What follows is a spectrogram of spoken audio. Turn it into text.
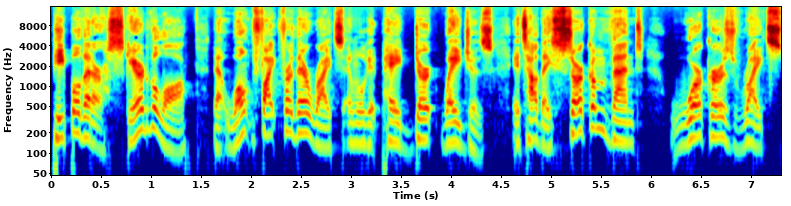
People that are scared of the law, that won't fight for their rights and will get paid dirt wages. It's how they circumvent workers' rights.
